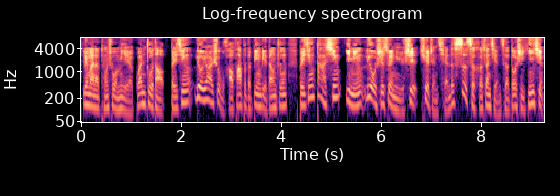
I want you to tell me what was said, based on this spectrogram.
另外呢，同时我们也关注到，北京六月二十五号发布的病例当中，北京大兴一名六十岁女士确诊前的四次核酸检测都是阴性。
